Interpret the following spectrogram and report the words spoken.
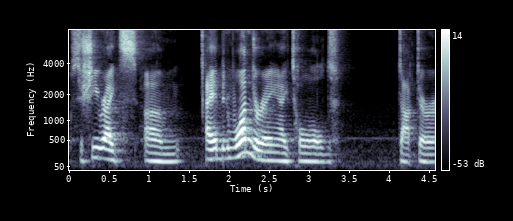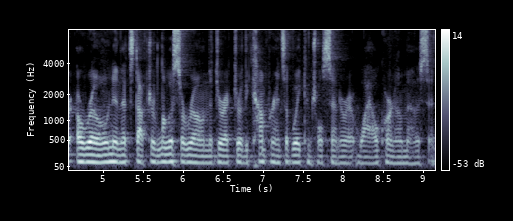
So she writes, um, I had been wondering, I told Dr. Aronne, and that's Dr. Louis Aronne, the director of the Comprehensive Weight Control Center at Weill Cornell Medicine.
